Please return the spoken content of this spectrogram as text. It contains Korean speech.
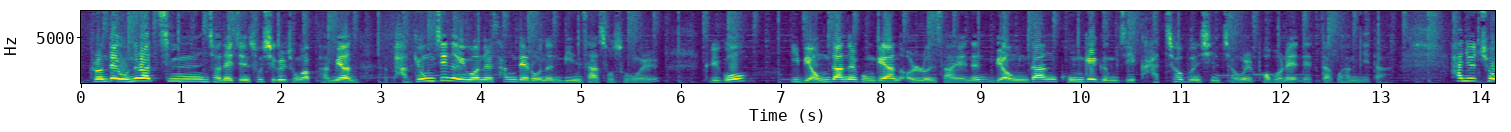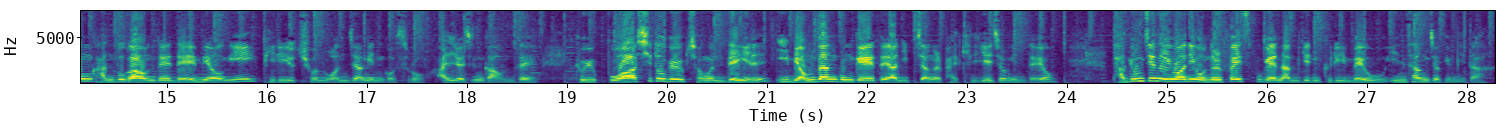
그런데 오늘 아침 전해진 소식을 종합하면 박용진 의원을 상대로는 민사소송을 그리고 이 명단을 공개한 언론사에는 명단 공개 금지 가처분 신청을 법원에 냈다고 합니다. 한유총 간부 가운데 4명이 비리 유치원 원장인 것으로 알려진 가운데 교육부와 시도교육청은 내일 이 명단 공개에 대한 입장을 밝힐 예정인데요. 박용진 의원이 오늘 페이스북에 남긴 글이 매우 인상적입니다.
